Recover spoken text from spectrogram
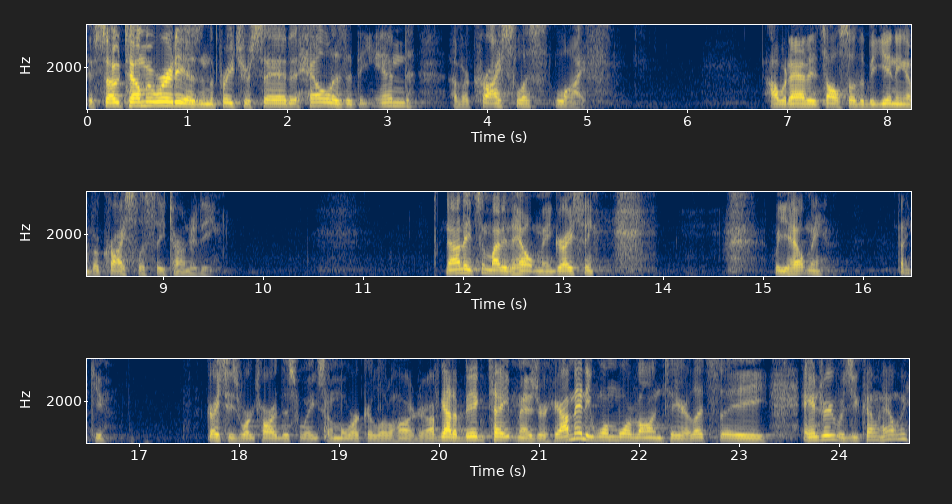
If so, tell me where it is. And the preacher said, Hell is at the end of a Christless life. I would add it's also the beginning of a Christless eternity. Now I need somebody to help me. Gracie, will you help me? Thank you. Gracie's worked hard this week, so I'm going to work a little harder. I've got a big tape measure here. I may need one more volunteer. Let's see. Andrew, would you come help me?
